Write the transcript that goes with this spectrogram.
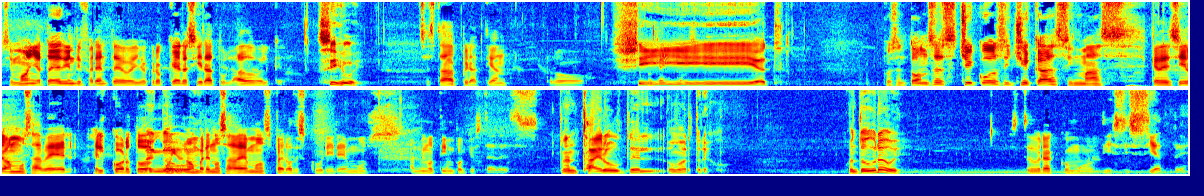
Simón, ya te ves bien diferente, güey. Yo creo que eres ir a tu lado el que Sí, güey. se estaba pirateando. Pero, Shit. pues entonces, chicos y chicas, sin más que decir, vamos a ver el corto Venga, cuyo nombre no sabemos, pero descubriremos al mismo tiempo que ustedes. Untitled del Omar Trejo. ¿Cuánto dura, güey? Este dura como 17.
